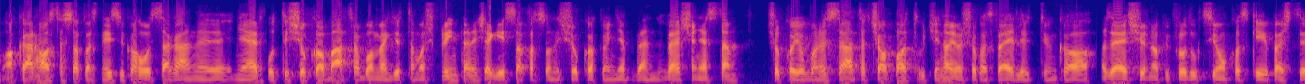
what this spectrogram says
Akár ha azt a szakaszt nézzük, ahol Szagán nyert, ott is sokkal bátrabban megjöttem a sprinten, és egész szakaszon is sokkal könnyebben versenyeztem sokkal jobban összeállt a csapat, úgyhogy nagyon sokat fejlődtünk a, az első napi produkciónkhoz képest.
